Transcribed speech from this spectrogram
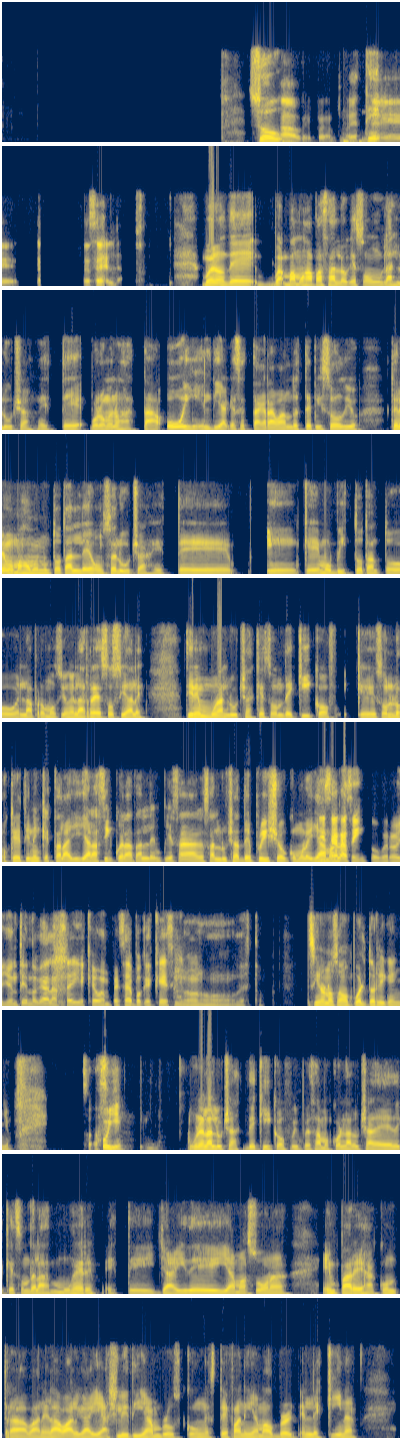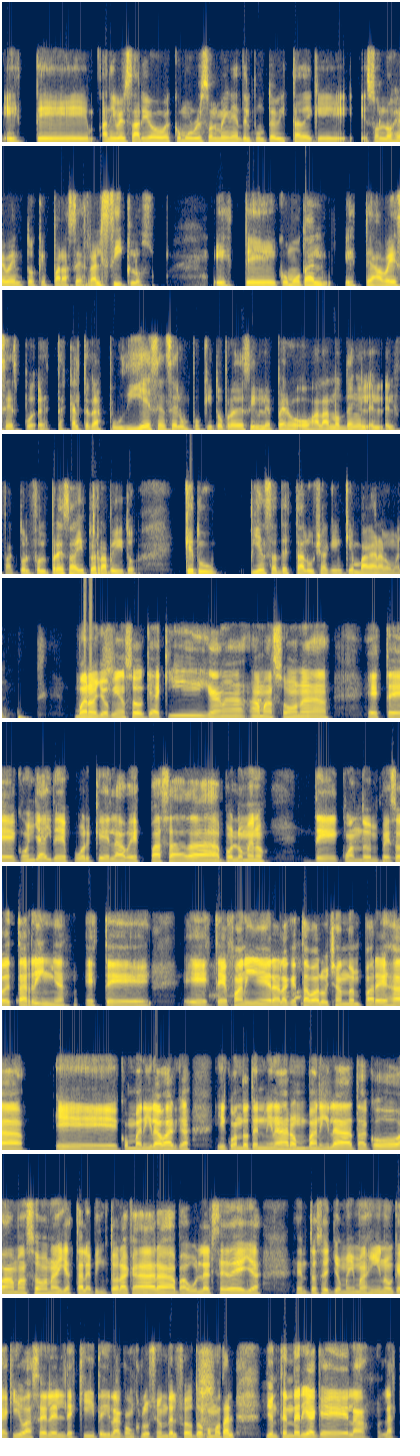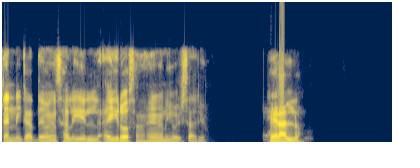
So, ah, ok, pues, este, ese es el dato. Bueno, de, vamos a pasar lo que son las luchas. Este, por lo menos hasta hoy, el día que se está grabando este episodio, tenemos más o menos un total de 11 luchas. Este, eh, que hemos visto tanto en la promoción en las redes sociales. Tienen unas luchas que son de kickoff, que son los que tienen que estar allí ya a las 5 de la tarde. Empiezan esas luchas de pre-show, como le llaman. Dice a las 5, pero yo entiendo que a las 6 es que va a empezar, porque es que si no, no esto. Si no, no somos puertorriqueños. Oye, una de las luchas de kickoff, empezamos con la lucha de, que son de las mujeres, este, y Amazona en pareja contra Vanessa Valga y Ashley D. Ambrose con Stephanie Amalbert en la esquina. Este aniversario es como un WrestleMania desde el punto de vista de que son los eventos que es para cerrar ciclos. Este, como tal, este, a veces pues, estas carteras pudiesen ser un poquito predecibles, pero ojalá nos den el, factor sorpresa. Y esto es rapidito. ¿Qué tú piensas de esta lucha? ¿Quién, quién va a ganar, Omar? Bueno, yo pienso que aquí gana Amazonas este, con Yaide porque la vez pasada, por lo menos de cuando empezó esta riña, este, eh, Stephanie era la que estaba luchando en pareja eh, con Vanilla Vargas y cuando terminaron, Vanilla atacó a Amazonas y hasta le pintó la cara para burlarse de ella. Entonces yo me imagino que aquí va a ser el desquite y la conclusión del feudo como tal. Yo entendería que las técnicas deben salir airosas en aniversario. Gerardo.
